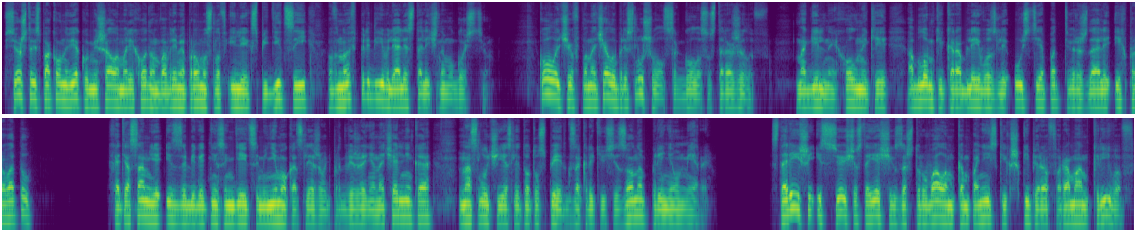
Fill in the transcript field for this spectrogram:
Все, что испокон веку мешало мореходам во время промыслов или экспедиций, вновь предъявляли столичному гостю. Колычев поначалу прислушивался к голосу старожилов. Могильные холмики, обломки кораблей возле устья подтверждали их правоту. Хотя сам я из-за беготни с индейцами не мог отслеживать продвижение начальника, на случай, если тот успеет к закрытию сезона, принял меры. Старейший из все еще стоящих за штурвалом компанейских шкиперов Роман Кривов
